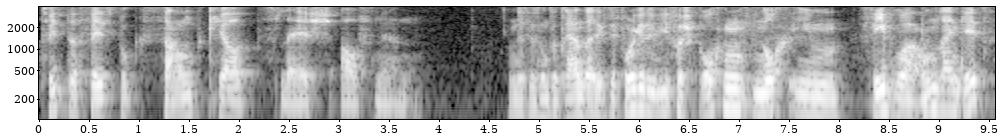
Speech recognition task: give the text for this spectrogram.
Twitter, Facebook, Soundcloud slash aufnörden. Und das ist unsere 33. Folge, die wie versprochen noch im Februar online geht.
